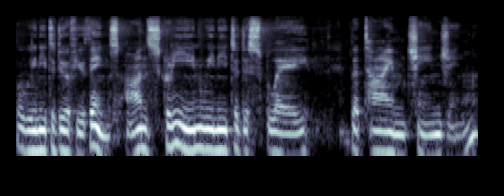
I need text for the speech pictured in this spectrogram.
Well, we need to do a few things. On screen, we need to display the time changing,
